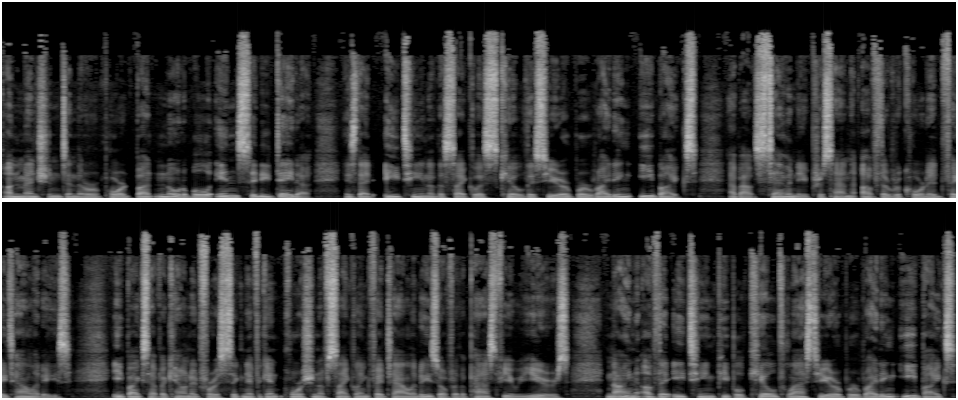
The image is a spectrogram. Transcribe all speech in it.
Unmentioned in the report, but notable in city data, is that 18 of the cyclists killed this year were riding e bikes, about 70% of the recorded fatalities. E bikes have accounted for a significant portion of cycling fatalities over the past few years. Nine of the 18 people killed last year were riding e bikes,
